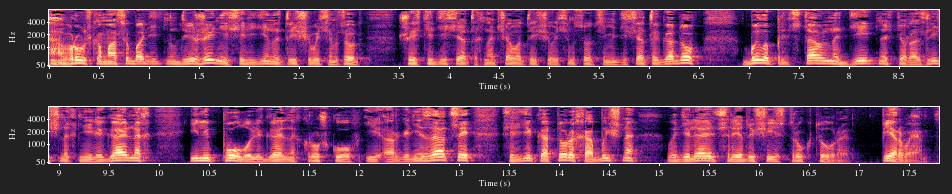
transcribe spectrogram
в русском освободительном движении середины 1860-х, начала 1870-х годов было представлено деятельностью различных нелегальных или полулегальных кружков и организаций, среди которых обычно выделяют следующие структуры. Первое –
